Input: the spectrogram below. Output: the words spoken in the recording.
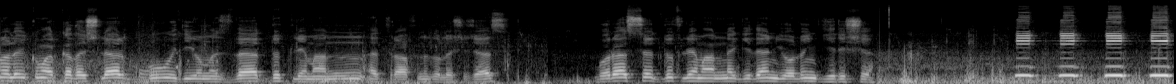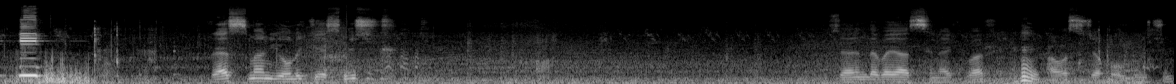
Aleyküm arkadaşlar. Bu videomuzda Dut Limanı'nın etrafını dolaşacağız. Burası Dut Limanı'na giden yolun girişi. Resmen yolu kesmiş. Üzerinde bayağı sinek var. Hava sıcak olduğu için.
